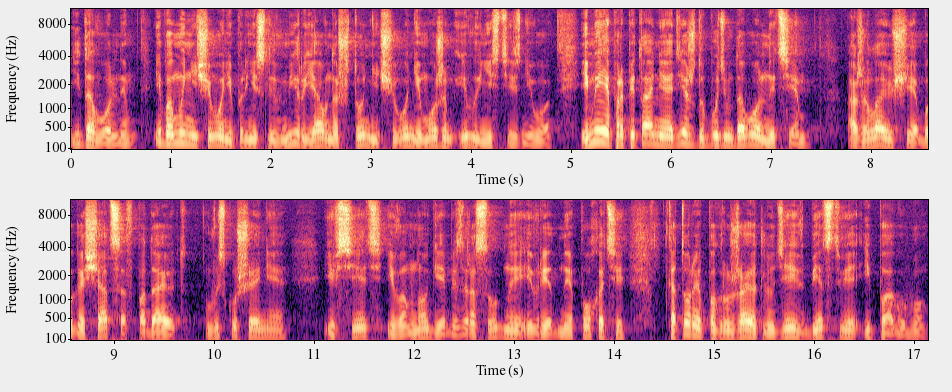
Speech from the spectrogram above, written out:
и довольным. Ибо мы ничего не принесли в мир, явно что ничего не можем и вынести из него. Имея пропитание и одежду, будем довольны тем – а желающие обогащаться впадают в искушение и в сеть, и во многие безрассудные и вредные похоти, которые погружают людей в бедствие и пагубу.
